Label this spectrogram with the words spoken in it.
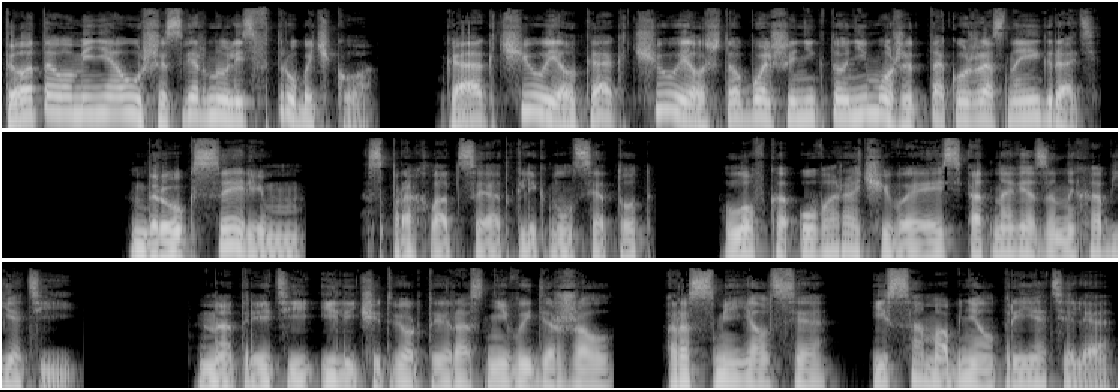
«То-то у меня уши свернулись в трубочку. Как чуял, как чуял, что больше никто не может так ужасно играть!» «Друг Сэрим!» – с прохладцей откликнулся тот, ловко уворачиваясь от навязанных объятий. На третий или четвертый раз не выдержал, рассмеялся и сам обнял приятеля,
